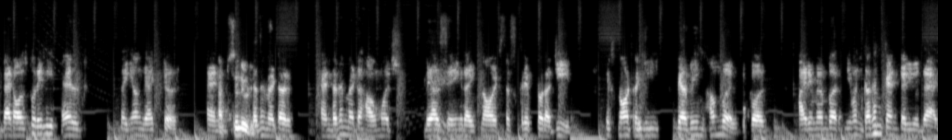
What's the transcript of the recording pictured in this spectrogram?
that also really helped the young actor. And Absolutely. doesn't matter and doesn't matter how much they are saying right now it's the script or Ajit. It's not really they are being humble because I remember even Gagan can tell you that.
